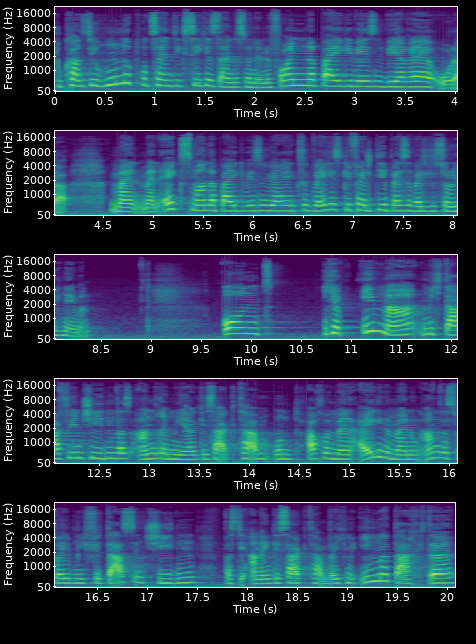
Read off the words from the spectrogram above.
Du kannst dir hundertprozentig sicher sein, dass wenn eine Freundin dabei gewesen wäre oder mein, mein Ex-Mann dabei gewesen wäre, ich gesagt, welches gefällt dir besser, welches soll ich nehmen? Und ich habe immer mich dafür entschieden, was andere mir gesagt haben und auch wenn meine eigene Meinung anders war, ich habe mich für das entschieden, was die anderen gesagt haben, weil ich mir immer dachte,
